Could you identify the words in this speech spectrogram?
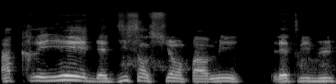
a créé des dissensions parmi les tribus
